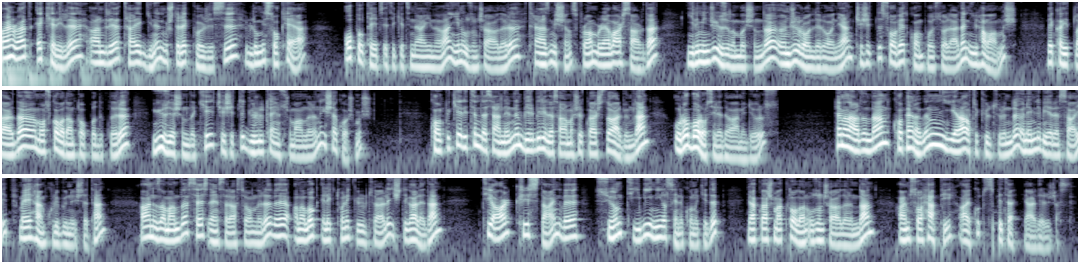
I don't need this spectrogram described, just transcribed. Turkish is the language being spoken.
Conrad Eker ile Andrea Taighi'nin müşterek projesi Lumisokea, Opal Tapes etiketine yayınlanan yeni uzun çağrıları Transmissions from Revarsar'da 20. yüzyılın başında öncü rolleri oynayan çeşitli Sovyet kompozitörlerden ilham almış ve kayıtlarda Moskova'dan topladıkları 100 yaşındaki çeşitli gürültü enstrümanlarını işe koşmuş. Komplike ritim desenlerinin birbiriyle sarmaşıklaştığı albümden Uroboros ile devam ediyoruz. Hemen ardından Kopenhag'ın yeraltı kültüründe önemli bir yere sahip Mayhem kulübünü işleten, aynı zamanda ses enstalasyonları ve analog elektronik gürültülerle iştigal eden T.R. Christine ve Sun T.B. Nielsen'i konuk edip yaklaşmakta olan uzun çağrılarından I'm So Happy Could Spit'e yer vereceğiz.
